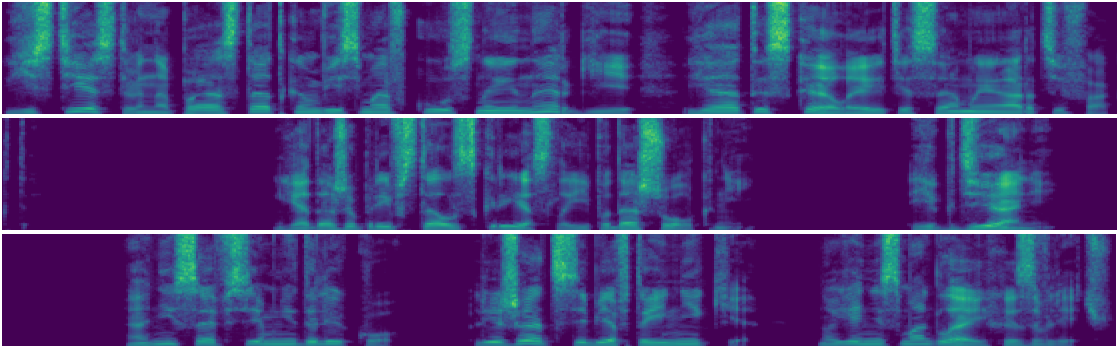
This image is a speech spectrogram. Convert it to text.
Естественно, по остаткам весьма вкусной энергии я отыскала эти самые артефакты. Я даже привстал с кресла и подошел к ней. И где они? Они совсем недалеко. Лежат себе в тайнике, но я не смогла их извлечь.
